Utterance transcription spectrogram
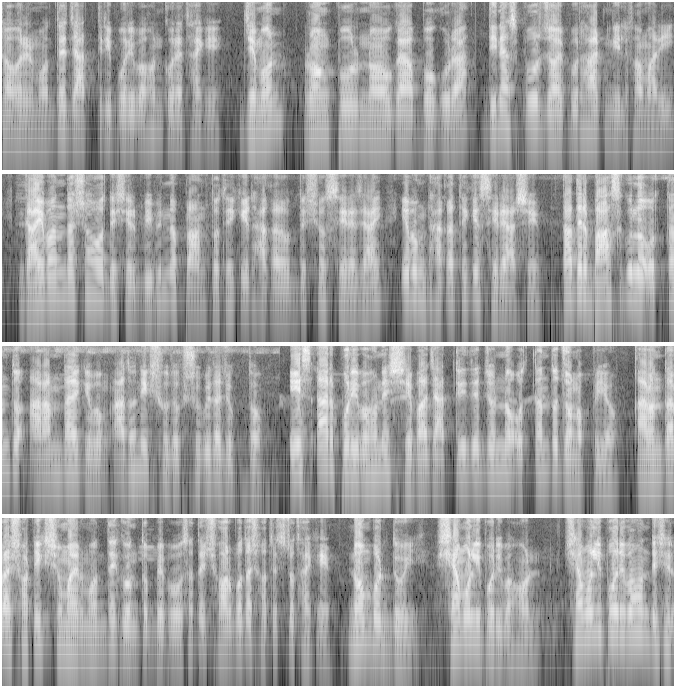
শহরের মধ্যে যাত্রী পরিবহন করে থাকে। যেমন রংপুর, নওগাঁ, বগুড়া, দিনাজপুর, জয়পুরহাট, নীলফামারী, গাইবান্ধা সহ দেশের বিভিন্ন প্রান্ত থেকে ঢাকার উদ্দেশ্য সেরে যায় এবং ঢাকা থেকে সেরে আসে। তাদের বাসগুলো অত্যন্ত আরামদায়ক এবং আধুনিক সুযোগ সুবিধাযুক্ত এস আর পরিবহনের সেবা যাত্রীদের জন্য অত্যন্ত জনপ্রিয়, কারণ তারা সঠিক সময়ের মধ্যে গন্তব্যে পৌঁছাতে সর্বদা সচেষ্ট থাকে। নম্বর দুই, শ্যামলী পরিবহন। শ্যামলী পরিবহন দেশের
